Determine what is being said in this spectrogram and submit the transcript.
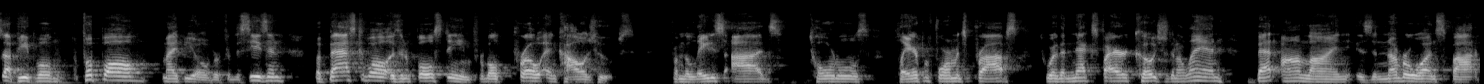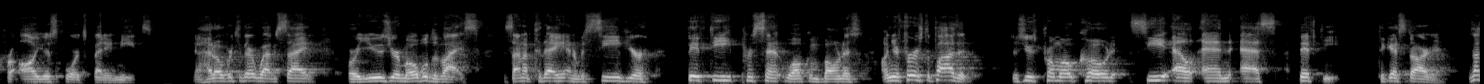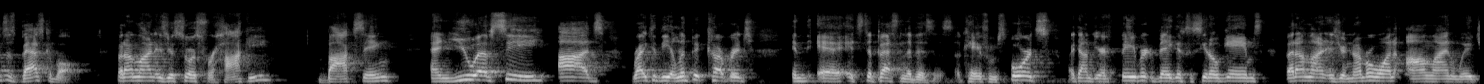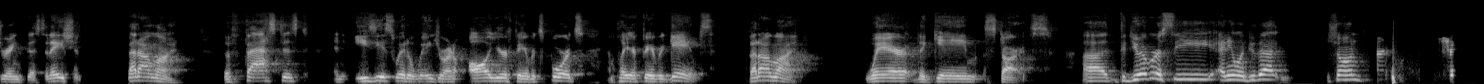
What's up, people? Football might be over for the season, but basketball is in full steam for both pro and college hoops. From the latest odds, totals, player performance props, to where the next fired coach is going to land, Bet Online is the number one spot for all your sports betting needs. Now head over to their website or use your mobile device to sign up today and receive your 50% welcome bonus on your first deposit. Just use promo code CLNS50 to get started. It's not just basketball, but online is your source for hockey, boxing, and UFC odds right to the Olympic coverage. And uh, it's the best in the business, okay? From sports right down to your favorite Vegas casino games, BetOnline is your number one online wagering destination. BetOnline, the fastest and easiest way to wager on all your favorite sports and play your favorite games. BetOnline, where the game starts. Uh, did you ever see anyone do that, Sean?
